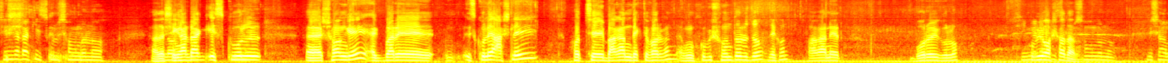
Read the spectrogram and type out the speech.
সিঙ্গাটা স্কুল সংলগ্ন? আচ্ছা সিঙ্গাডাক স্কুল সঙ্গে একবারে স্কুলে আসলেই হচ্ছে বাগান দেখতে পারবেন এবং খুবই সৌন্দর্য। দেখুন বাগানের বড়ইগুলো খুবই অসাধারণ। বিশাল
